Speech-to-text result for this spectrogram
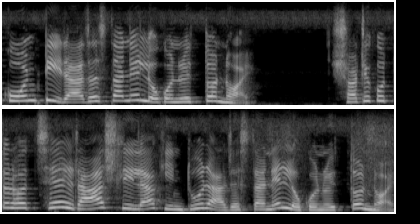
কোনটি রাজস্থানের লোকনৃত্য নয়? সঠিক উত্তর হচ্ছে রাসলীলা কিন্তু রাজস্থানের লোকনৃত্য নয়।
